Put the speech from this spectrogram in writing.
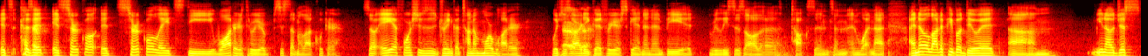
It's because it it circle it circulates the water through your system a lot quicker. So a it forces you to drink a ton of more water, which is Okay. already good for your skin, and then b it releases all the toxins and and whatnot. I know a lot of people do it, um, you know, just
